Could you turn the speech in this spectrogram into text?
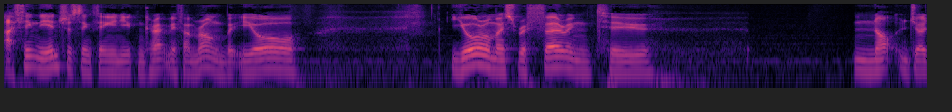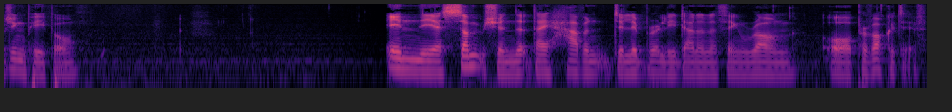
I think the interesting thing, and you can correct me if I'm wrong, but you're you're almost referring to not judging people in the assumption that they haven't deliberately done anything wrong or provocative.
